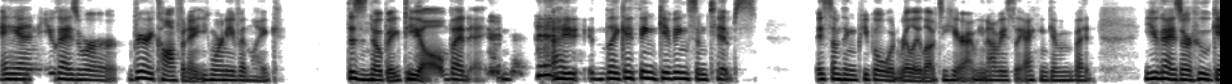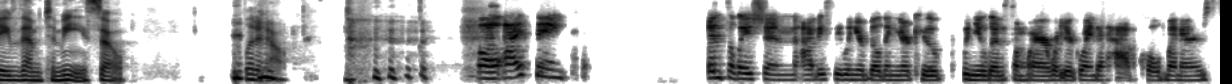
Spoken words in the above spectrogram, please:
Mm-hmm. And you guys were very confident. You weren't even like, this is no big deal. But eh, I like, I think giving some tips is something people would really love to hear. I mean, obviously I can give them, but you guys are who gave them to me. So let it out. Well, I think insulation, obviously, when you're building your coop, when you live somewhere where you're going to have cold winters,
